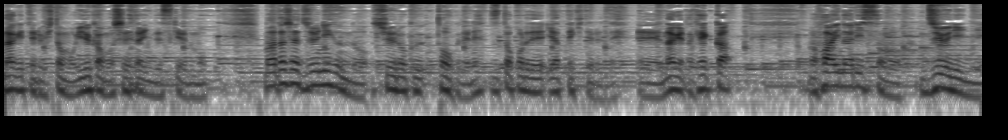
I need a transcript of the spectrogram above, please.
投げてる人もいるかもしれないんですけれども。まあ私は12分の収録トークでね、ずっとこれでやってきてるんで、えー、投げた結果、まあ、ファイナリストの10人に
